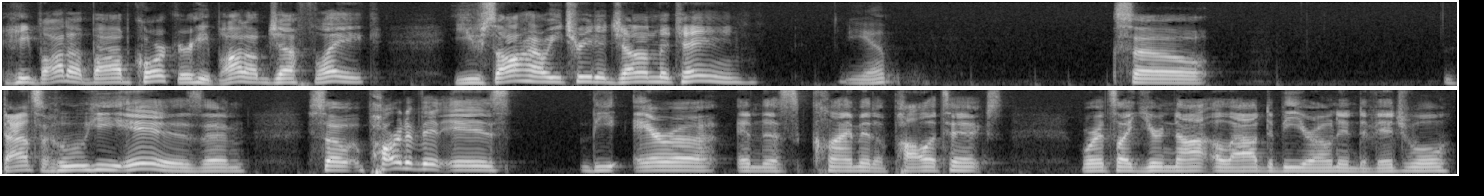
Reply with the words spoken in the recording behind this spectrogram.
He bought up Bob Corker. He bought up Jeff Flake. You saw how he treated John McCain. Yep. So that's who he is. And so part of it is the era and this climate of politics where it's like you're not allowed to be your own individual.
